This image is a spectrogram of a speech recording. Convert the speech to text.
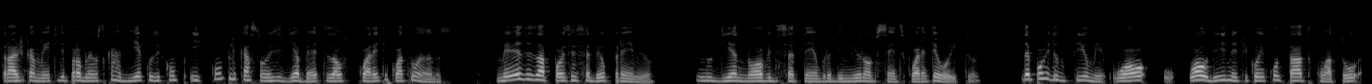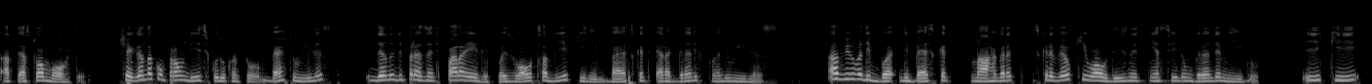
tragicamente, de problemas cardíacos e, compl e complicações de diabetes aos 44 anos, meses após receber o prêmio, no dia 9 de setembro de 1948. Depois do filme, Walt Disney ficou em contato com o ator até sua morte, chegando a comprar um disco do cantor Bert Williams e dando de presente para ele, pois Walt sabia que Baskett era grande fã de Williams. A viúva de, de Baskett, Margaret, escreveu que Walt Disney tinha sido um grande amigo e que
